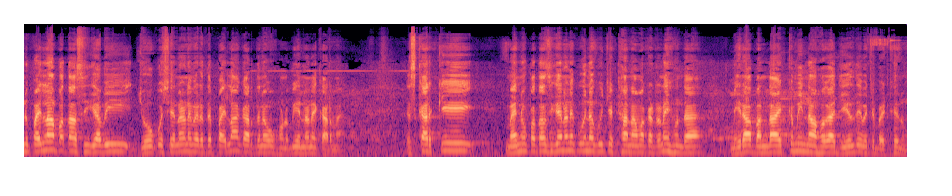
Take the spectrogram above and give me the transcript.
ਮੈਨੂੰ ਪਹਿਲਾਂ ਪਤਾ ਸੀਗਾ ਵੀ ਜੋ ਕੁਝ ਇਹਨਾਂ ਨੇ ਮੇਰੇ ਤੇ ਪਹਿਲਾਂ ਕਰ ਦੇਣਾ, ਉਹ ਹੁਣ ਵੀ ਇਹਨਾਂ ਨੇ ਕਰਨਾ ਇਸ ਕਰਕੇ ਮੈਨੂੰ ਪਤਾ ਸੀਗਾ ਇਹਨਾਂ ਨੇ ਕੋਈ ਨਾ ਕੋਈ ਚਿੱਠਾ ਨਾਮਾ ਕੱਢਣਾ ਹੀ ਹੁੰਦਾ ਮੇਰਾ ਬੰਦਾ 1 ਮਹੀਨਾ ਹੋ ਗਿਆ ਜੇਲ੍ਹ ਦੇ ਵਿੱਚ ਬੈਠੇ ਨੂੰ।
